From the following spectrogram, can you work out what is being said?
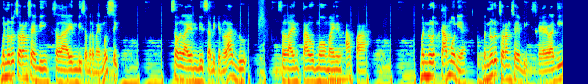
Menurut seorang Sebi, selain bisa bermain musik, selain bisa bikin lagu, selain tahu mau mainin apa, menurut kamu nih ya, menurut seorang Sebi, sekali lagi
